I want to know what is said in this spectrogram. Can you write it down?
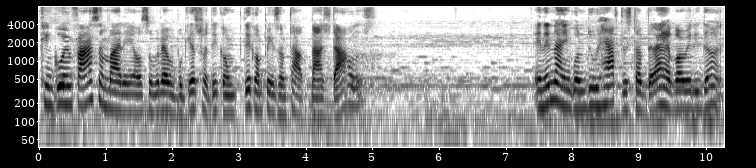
can go and find somebody else or whatever, but guess what? They're gonna they're gonna pay some top notch dollars and not even going to do half the stuff that I have already done.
